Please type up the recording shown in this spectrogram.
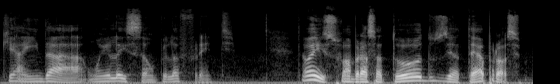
que ainda há uma eleição pela frente. Então é isso, um abraço a todos e até a próxima.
